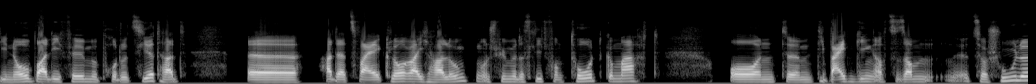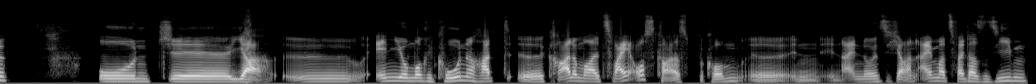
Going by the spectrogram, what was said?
die Nobody-Filme produziert hat, äh, hat er zwei chlorreiche Halunken und Spiel mir das Lied vom Tod gemacht. Und ähm, die beiden gingen auch zusammen äh, zur Schule. Und äh, ja, äh, Ennio Morricone hat äh, gerade mal zwei Oscars bekommen äh, in, in 91 Jahren. Einmal 2007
